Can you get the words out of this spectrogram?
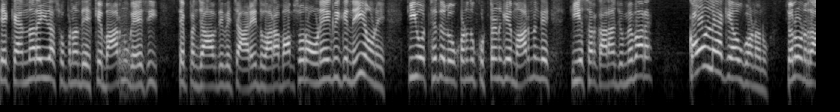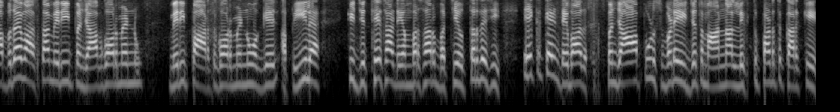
ਇੱਕ ਐਨਆਰਆਈ ਦਾ ਸੁਪਨਾ ਦੇਖ ਕੇ ਬਾਹਰ ਨੂੰ ਗਏ ਸੀ ਤੇ ਪੰਜਾਬ ਦੇ ਵਿੱਚ ਆ ਰਹੇ, ਦੁਬਾਰਾ ਵਾਪਸ ਹੋਰ ਆਉਣੇ ਵੀ ਕਿ ਨਹੀਂ ਆਉਣੇ? ਕੀ ਉੱਥੇ ਦੇ ਲੋਕਾਂ ਨੂੰ ਕੁੱਟਣਗੇ, ਮਾਰਨਗੇ? ਕੀ ਇਹ ਸਰਕਾਰਾਂ ਜ਼ਿੰਮੇਵਾਰ ਹੈ? ਕੌਣ ਲੈ ਕੇ ਆਊਗਾ ਉਹਨਾਂ ਨੂੰ? ਚਲੋ ਹੁਣ ਰੱਬ ਦਾ ਵਾਸਤਾ ਮੇਰੀ ਪੰਜਾਬ ਗਵਰਨਮੈਂਟ ਨੂੰ, ਮੇਰੀ ਭਾਰਤ ਗਵਰਨਮੈਂਟ ਨੂੰ ਅੱਗੇ ਅਪੀਲ ਹੈ ਕਿ ਜਿੱਥੇ ਸਾਡੇ ਅੰਮ੍ਰਿਤਸਰ ਬੱਚੇ ਉਤਰਦੇ ਸੀ, ਇੱਕ ਘੰਟੇ ਬਾਅਦ ਪੰਜਾਬ ਪੁਲਿਸ ਬੜੇ ਇੱਜ਼ਤ ਮਾਨ ਨਾਲ ਲਿਖਤ ਪੜਤ ਕਰਕੇ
